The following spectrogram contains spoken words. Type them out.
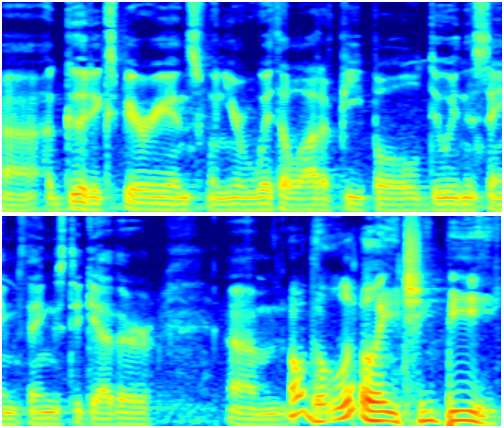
uh, a good experience when you're with a lot of people doing the same things together. Um, Oh, the little HEB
